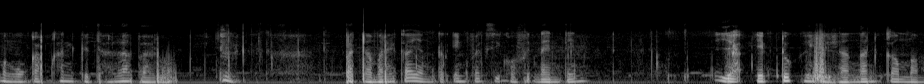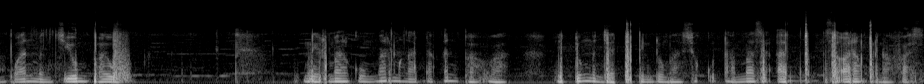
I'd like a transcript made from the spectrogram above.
mengungkapkan gejala baru pada mereka yang terinfeksi COVID-19, yaitu kehilangan kemampuan mencium bau. Nirmal Kumar mengatakan bahwa hidung menjadi pintu masuk utama saat seorang bernafas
